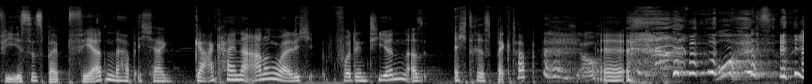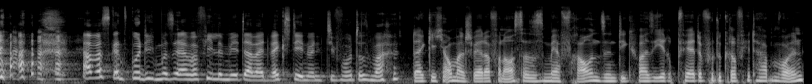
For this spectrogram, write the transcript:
Wie ist es bei Pferden? Da habe ich ja gar keine Ahnung, weil ich vor den Tieren also echt Respekt habe. Ich auch. Äh, ja, aber es ist ganz gut. Ich muss ja immer viele Meter weit wegstehen, wenn ich die Fotos mache. Da gehe ich auch mal schwer davon aus, dass es mehr Frauen sind, die quasi ihre Pferde fotografiert haben wollen.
